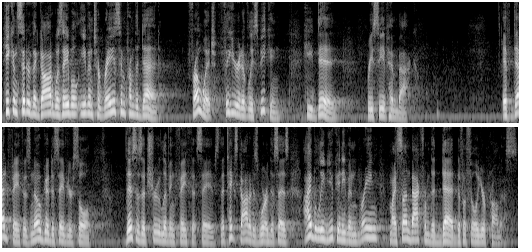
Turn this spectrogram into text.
He considered that God was able even to raise him from the dead, from which, figuratively speaking, he did receive him back. If dead faith is no good to save your soul, this is a true living faith that saves, that takes God at His word, that says, I believe you can even bring my son back from the dead to fulfill your promise.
